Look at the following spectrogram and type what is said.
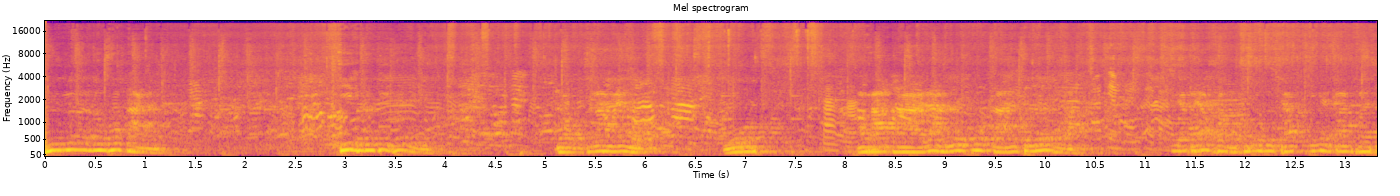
ยืนเรื่องลูกพวกกลางที่เป็นที่ที่ดีบอกชนะไหมบอกโอ้ป้าหาเอาการทายแล้วลูกพวกการจะเลือกว่าเรียกแล้วคนของคุณรู้จักที่เป็นการเคยส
